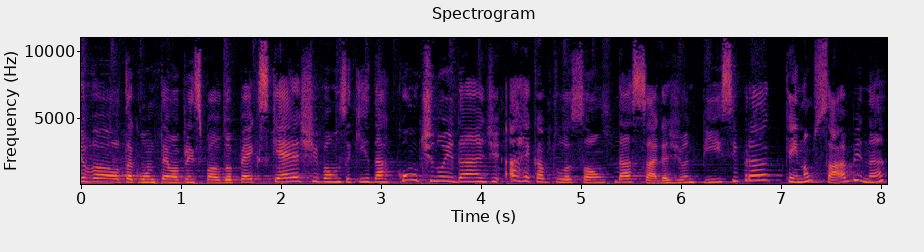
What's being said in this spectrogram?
De volta com o tema principal do Apex Cash. Vamos aqui dar continuidade à recapitulação das sagas de One Piece. Para quem não sabe, né,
